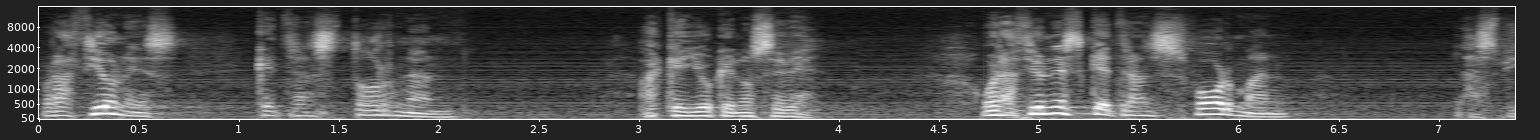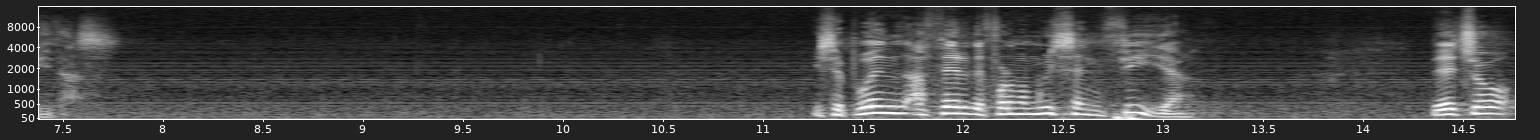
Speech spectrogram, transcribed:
Oraciones que trastornan aquello que no se ve. Oraciones que transforman vidas. Y se pueden hacer de forma muy sencilla. De hecho,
